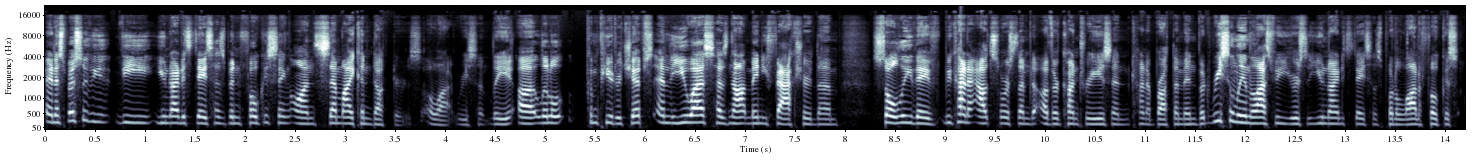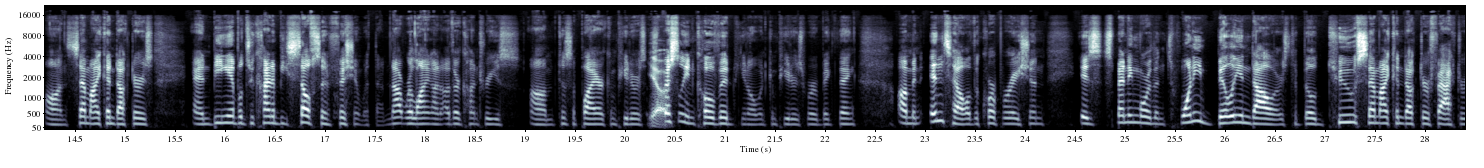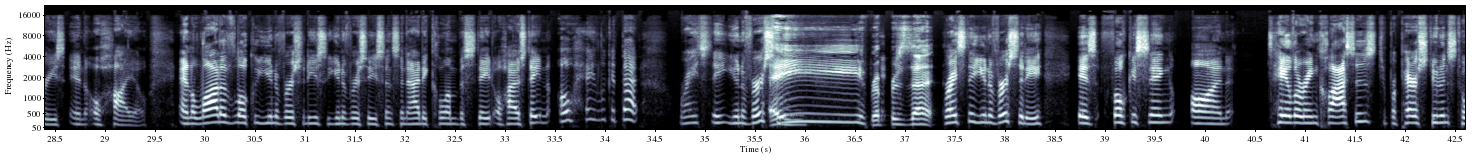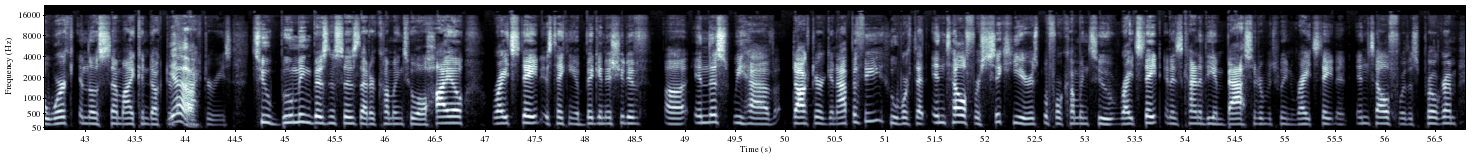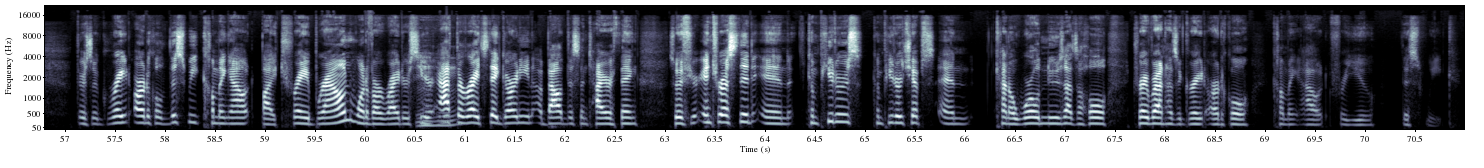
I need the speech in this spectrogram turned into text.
and especially the, the United States, has been focusing on semiconductors a lot recently. Uh, little computer chips, and the U.S. has not manufactured them solely. They've we kind of outsourced them to other countries and kind of brought them in. But recently, in the last few years, the United States has put a lot of focus on semiconductors and being able to kind of be self sufficient with them, not relying on other countries um, to supply our computers, Yeah. especially in COVID. You know, when computers were a big thing. Um, and Intel, the corporation, is spending more than $20 billion to build two semiconductor factories in Ohio. And a lot of local universities, the University of Cincinnati, Columbus State, Ohio State, and oh, hey, look at that, Wright State University. hey, represent. Wright State University is focusing on tailoring classes to prepare students to work in those semiconductor Yeah. factories Two booming businesses that are coming to Ohio. Wright State is taking a big initiative uh, in this. We have Dr. Ganapathy, who worked at Intel for six years before coming to Wright State and is kind of the ambassador between Wright State and Intel for this program. There's a great article this week coming out by Trey Brown, one of our writers here at Mhm. the Wright State Guardian, about this entire thing. So if you're interested in computers, computer chips, and kind of world news as a whole, Trey Brown has a great article coming out for you this week.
